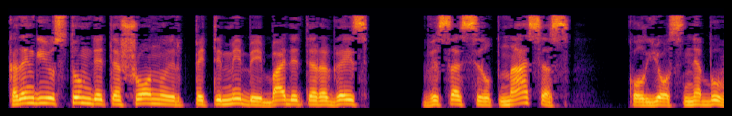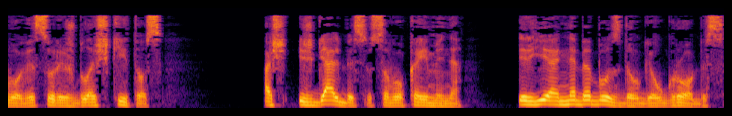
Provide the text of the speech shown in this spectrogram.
Kadangi jūs stumdėte šonų ir petimi bei badėte ragais visas silpnasias, kol jos nebuvo visur išblaškytos. Aš išgelbėsiu savo kaiminę ir jie nebebus daugiau grobis.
